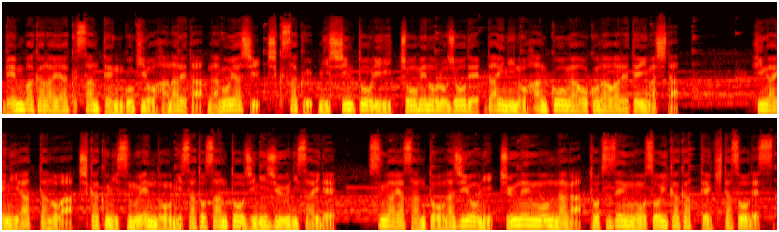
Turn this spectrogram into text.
現場から約3.5キロ離れた名古屋市千種区日清通り1丁目の路上で第2の犯行が行われていました。被害に遭ったのは近くに住む遠藤美里さん当時22歳で、菅谷さんと同じように中年女が突然襲いかかってきたそうです。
